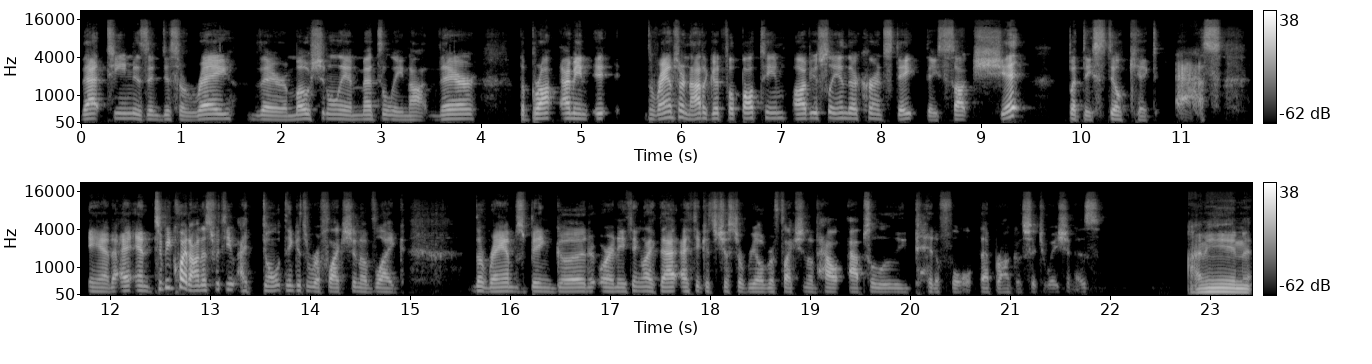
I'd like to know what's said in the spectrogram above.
That team is in disarray. They're emotionally and mentally not there. The Bron- I mean, it, the Rams are not a good football team, obviously, in their current state. They suck shit, but they still kicked ass. And and to be quite honest with you, I don't think it's a reflection of like the Rams being good or anything like that. I think it's just a real reflection of how absolutely pitiful that Broncos situation is. I mean,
